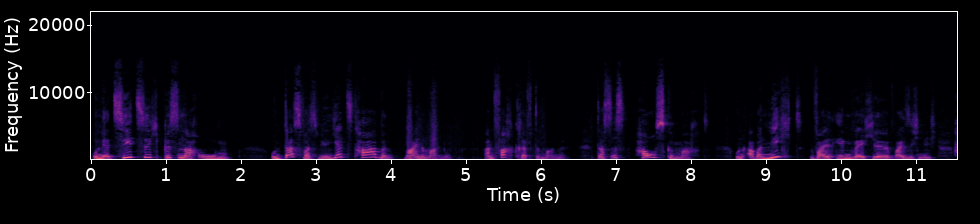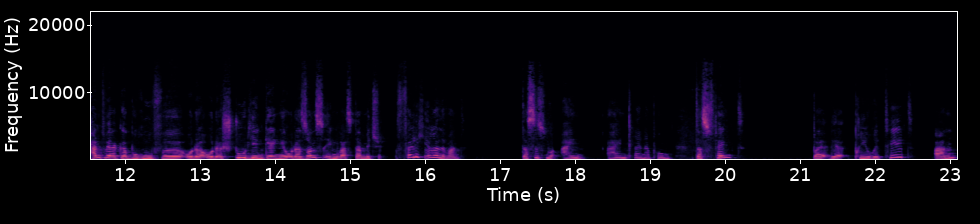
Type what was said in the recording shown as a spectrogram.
Und er zieht sich bis nach oben. Und das, was wir jetzt haben, meine Meinung, an Fachkräftemangel, das ist hausgemacht. Und aber nicht, weil irgendwelche, weiß ich nicht, Handwerkerberufe oder, oder Studiengänge oder sonst irgendwas damit, völlig irrelevant. Das ist nur ein, ein kleiner Punkt. Das fängt bei der Priorität an,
